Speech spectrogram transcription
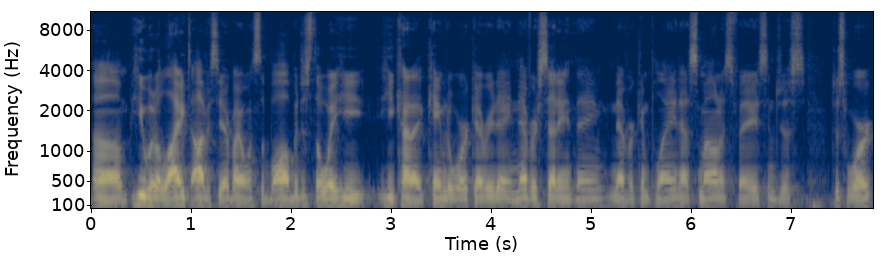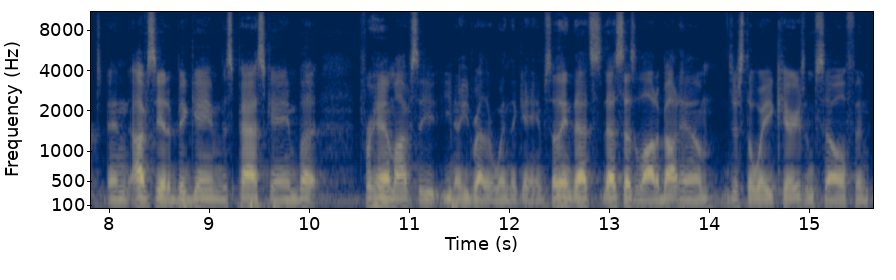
um, he would have liked. Obviously, everybody wants the ball, but just the way he he kind of came to work every day, never said anything, never complained, had a smile on his face, and just just worked. And obviously, had a big game this past game, but for him, obviously, you know, he'd rather win the game. So I think that's that says a lot about him, just the way he carries himself. And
